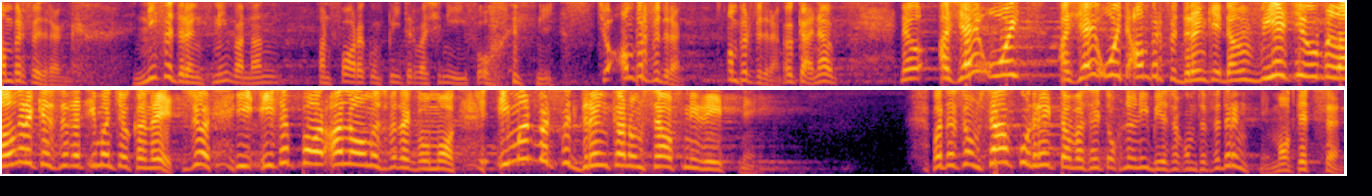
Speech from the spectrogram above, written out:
Amper verdrink. Nie verdrink nie, want dan aanvaar ek om Pieter was jy nie hier volgens nie. So amper verdrink. Amper verdrink. Okay, nou. Nou as jy ooit, as jy ooit amper verdrink het, dan weet jy hoe belangrik is dit dat iemand jou kan red. So hier's 'n paar aannames wat ek wil maak. Iemand wat verdrink kan homself nie red nie. Want as hy homself kon red, dan was hy tog nou nie besig om te verdrink nie. Maak dit sin?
